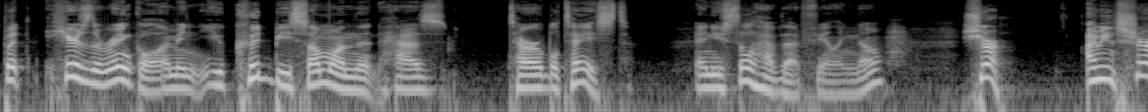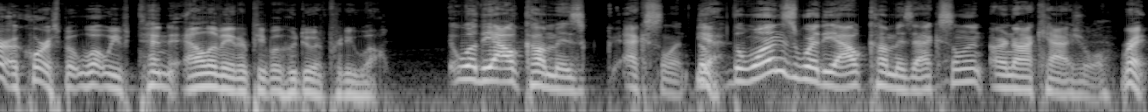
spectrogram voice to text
But here's the wrinkle. I mean, you could be someone that has terrible taste, and you still have that feeling. No. Sure. I mean, sure, of course. But what we tend to elevate are people who do it pretty well. Well, the outcome is excellent. The, Yeah. the ones where the outcome is excellent are not casual. Right.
